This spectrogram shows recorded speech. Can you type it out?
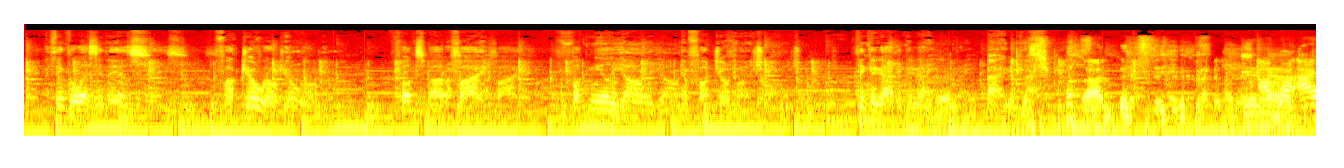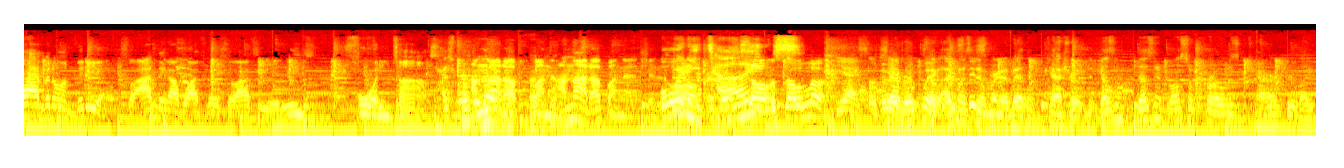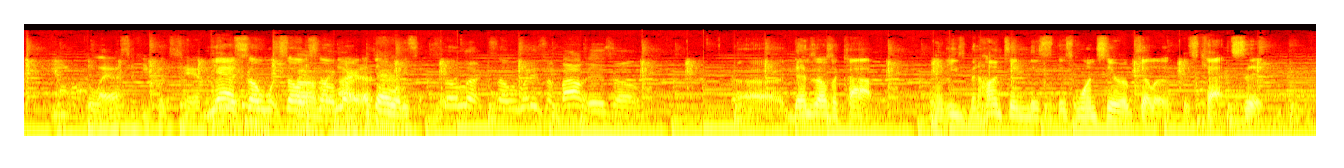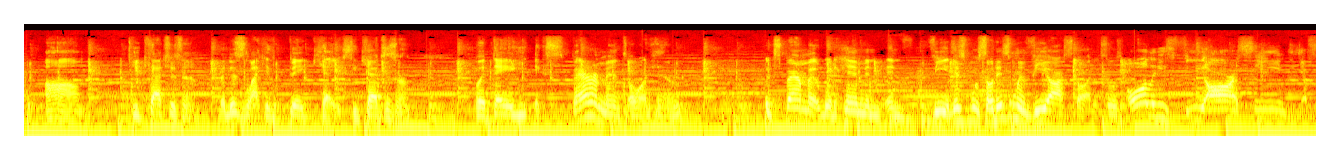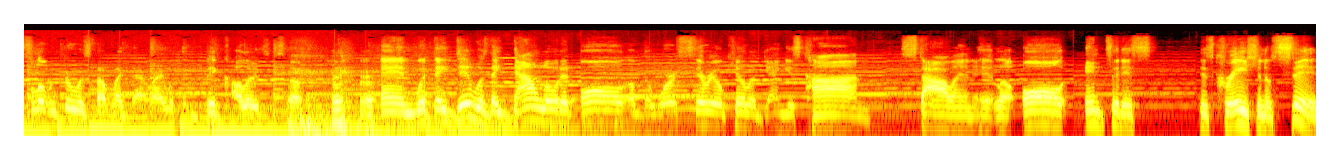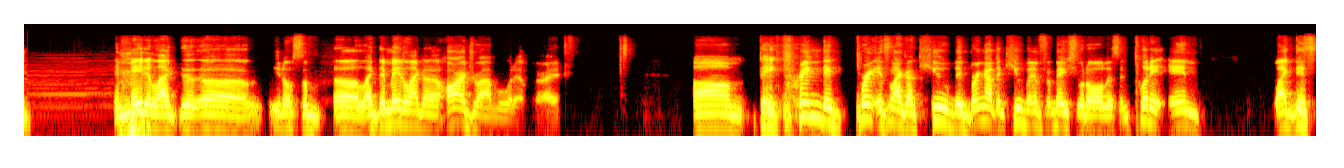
I think the lesson is fuck Joe Rogan, fuck Spotify, fuck Neil Young, and fuck Joni Mitchell. I think I got it. I got it. All right. I, I have it on video, so I think I watched Virtuosity at least forty times. I'm not up on I'm not up on that shit. 40 So, times? so look, yeah. So Okay, check real quick, So I just want to this- say one about that. Castro, doesn't doesn't Russell Crowe's character like eat glass if he puts his hand? in Yeah, the- so so Oh so look, God, that's all I want to say. So look, so what it's about is uh, uh, Denzel's a cop, and he's been hunting this this one serial killer, this cat Sid. Um, he catches him, but this is like his big case. He catches him, but they experiment on him, experiment with him in, in V. This was so this is when VR started. So it's all of these VR scenes that you're floating through and stuff like that, right? With the big colors and stuff. And what they did was they downloaded all of the worst serial killer, Genghis Khan, Stalin, Hitler, all into this this creation of Sid, and made it like the uh, you know some uh, like they made it like a hard drive or whatever, right? Um, they bring they bring it's like a cube. They bring out the cube information with all this and put it in like this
